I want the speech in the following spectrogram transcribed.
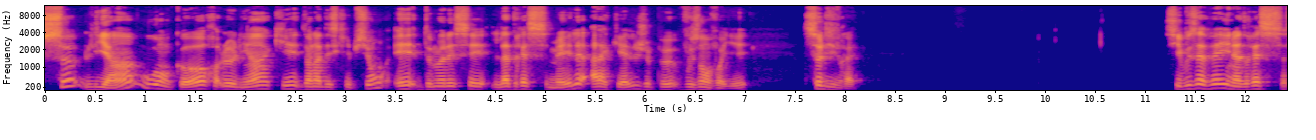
ce lien ou encore le lien qui est dans la description et de me laisser l'adresse mail à laquelle je peux vous envoyer ce livret. Si vous avez une adresse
